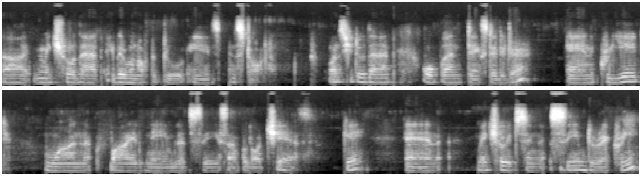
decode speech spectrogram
Uh, make sure that either one of the two is installed. Once you do that, open text editor and create one file name, let's say sample.js. Okay, and make sure it's in the same directory.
